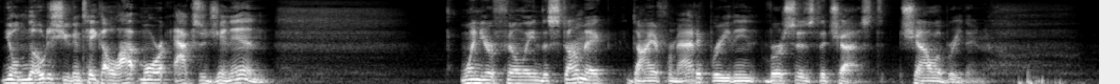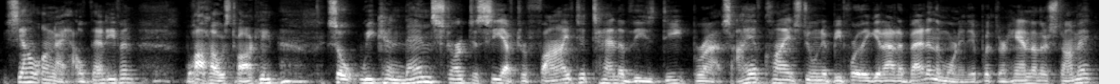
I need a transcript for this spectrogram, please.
You'll notice you can take a lot more oxygen in when you're filling the stomach, diaphragmatic breathing versus the chest, shallow breathing. You see how long I held that even while I was talking? So we can then start to see after five to 10 of these deep breaths. I have clients doing it before they get out of bed in the morning. They put their hand on their stomach,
